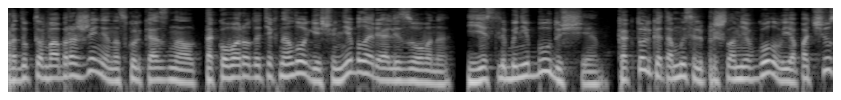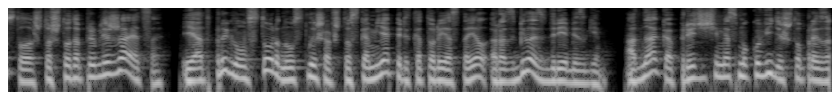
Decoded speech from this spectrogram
Продуктом воображения, насколько я знал, такого рода технология еще не была реализована. Если бы не будущее. Как только эта мысль пришла мне в голову, я почувствовал, что что-то приближается. И отпрыгнул в сторону, услышав, что скамья, перед которой я стоял, разбилась в дребезги. Однако, прежде чем я смог увидеть, что произошло,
